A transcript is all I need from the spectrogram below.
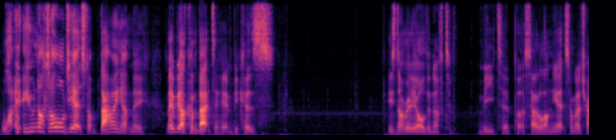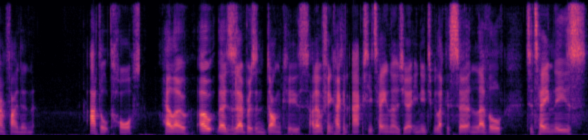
What? Are you not old yet? Stop bowing at me. Maybe I'll come back to him, because he's not really old enough to me to put a saddle on yet, so I'm going to try and find an adult horse. Hello. Oh, there's zebras and donkeys. I don't think I can actually tame those yet. You need to be like a certain level to tame these,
